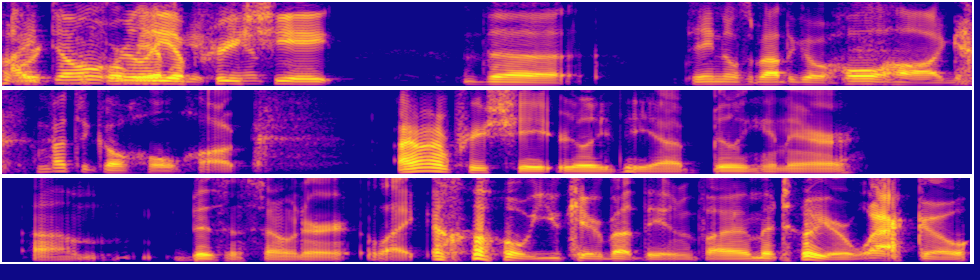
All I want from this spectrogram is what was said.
I don't really have to get canceled. appreciate the. Daniel's about to go whole hog. I'm about to go whole hog. I don't appreciate really the uh, billionaire um, business owner, like, oh, you care about the environment, oh, you're wacko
